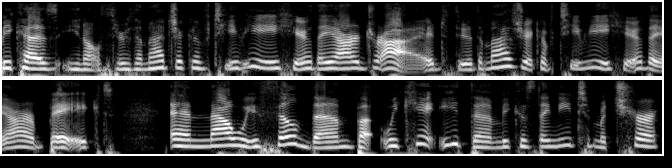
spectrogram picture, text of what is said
because, you know, through the magic of TV, here they are dried. Through the magic of TV, here they are baked. And now we've filled them, but we can't eat them because they need to mature.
